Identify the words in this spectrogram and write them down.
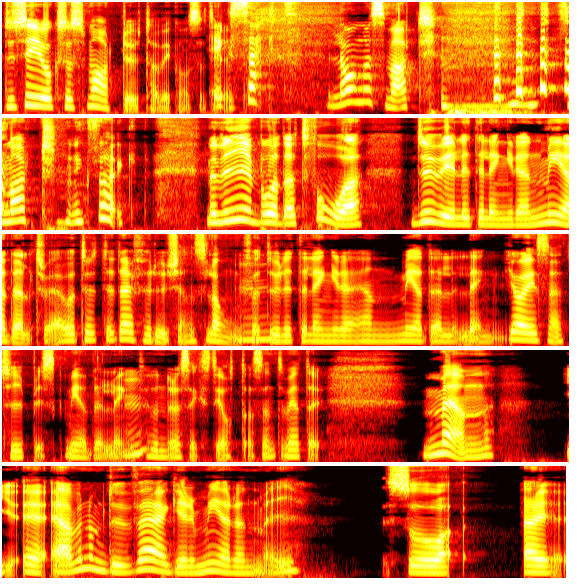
Du ser ju också smart ut har vi konstaterat. Exakt, lång och smart. Smart, exakt. Men vi är båda två, du är lite längre än medel tror jag och det är därför du känns lång, för Mm. att du är lite längre än medellängd. Jag är sån här typisk medellängd, Mm. 168 centimeter. Men eh, även om du väger mer än mig så är,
